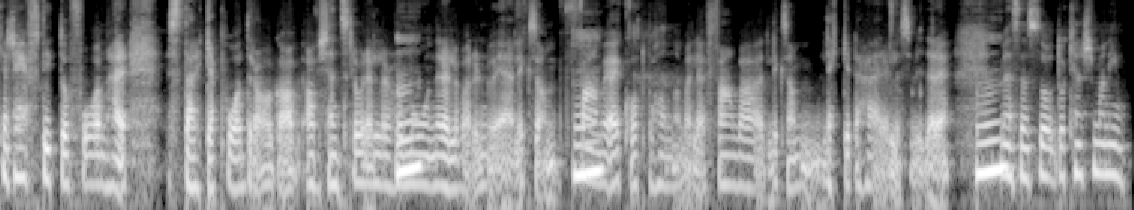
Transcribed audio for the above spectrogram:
kanske häftigt att få de här starka pådrag av, av känslor eller Mm. hormoner eller vad det nu är. Liksom. Fan vad jag är kåt på honom eller fan vad liksom, läckert det här eller så vidare. Mm. Men sen så då kanske man inte,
